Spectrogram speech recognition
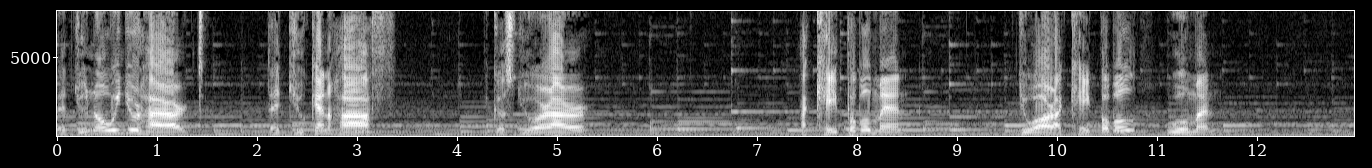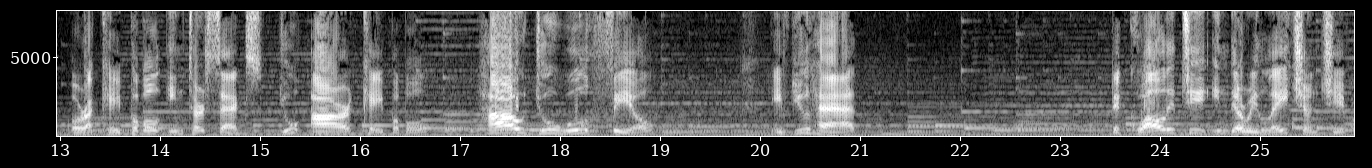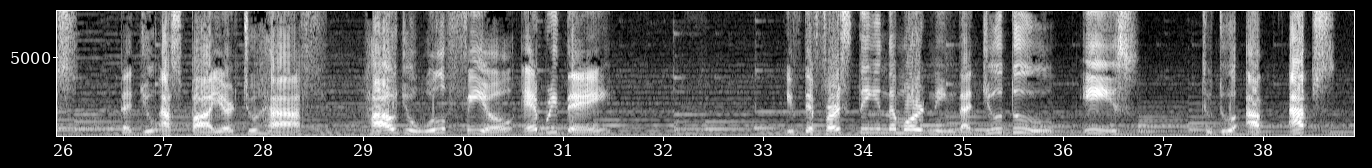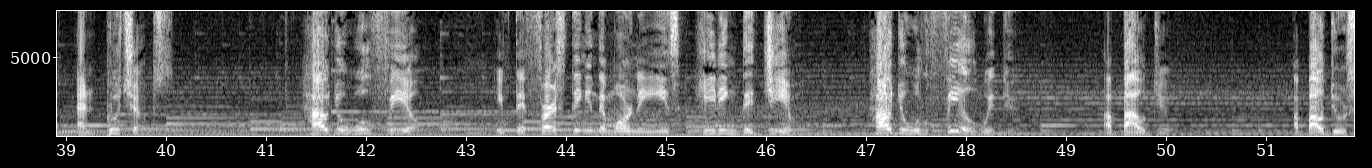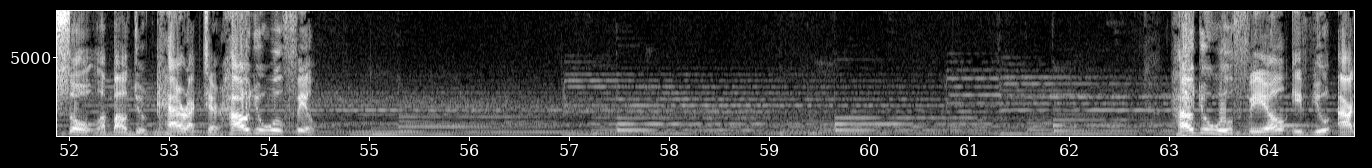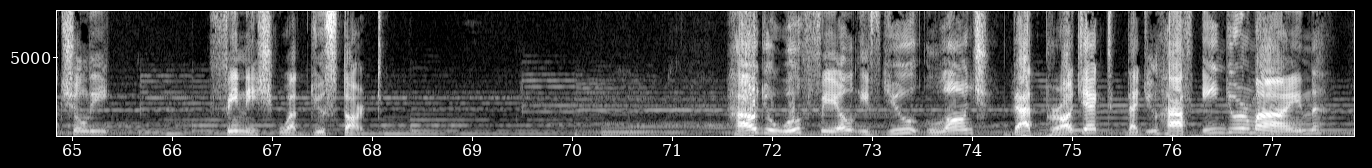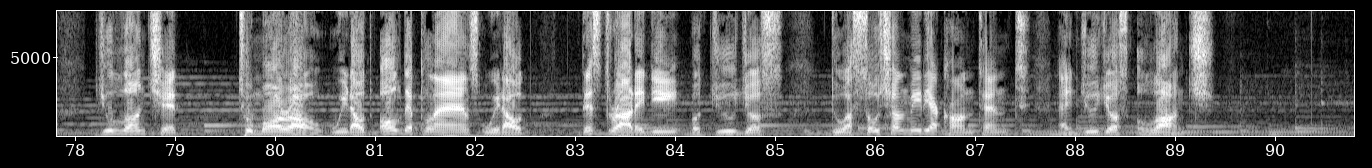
that you know in your heart that you can have because you are a capable man, you are a capable woman, or a capable intersex, you are capable. How you will feel if you had the quality in the relationships that you aspire to have, how you will feel every day if the first thing in the morning that you do is to do up and push ups. How you will feel if the first thing in the morning is hitting the gym. How you will feel with you, about you, about your soul, about your character, how you will feel. How you will feel if you actually finish what you start. How you will feel if you launch that project that you have in your mind, you launch it tomorrow without all the plans, without the strategy, but you just do a social media content and you just launch.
